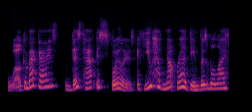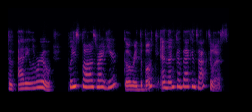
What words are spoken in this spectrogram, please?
Welcome back, guys. This half is spoilers. If you have not read The Invisible Life of Addie LaRue, please pause right here, go read the book, and then come back and talk to us.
